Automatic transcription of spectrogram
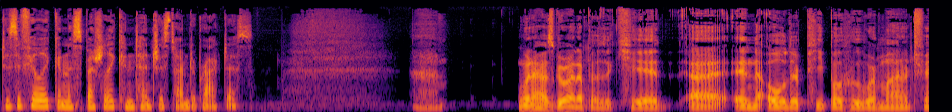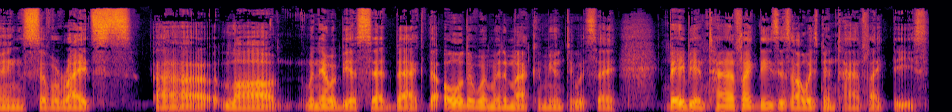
does it feel like an especially contentious time to practice? Um, when I was growing up as a kid, uh, and the older people who were monitoring civil rights uh, law, when there would be a setback, the older women in my community would say, Baby, in times like these, there's always been times like these.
